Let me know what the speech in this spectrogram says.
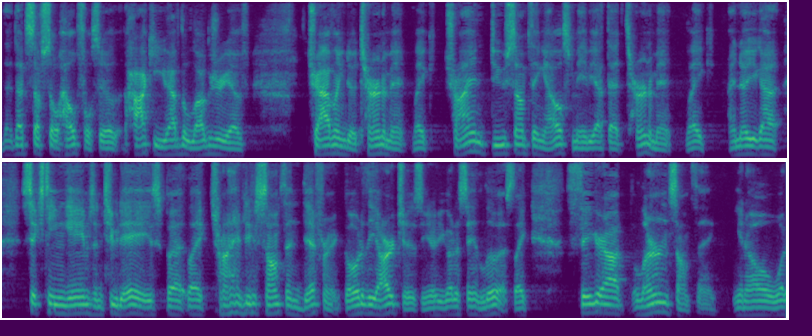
that, that stuff's so helpful. So hockey, you have the luxury of traveling to a tournament. Like, try and do something else maybe at that tournament. Like I know you got 16 games in two days, but like try and do something different. Go to the arches, you know, you go to St. Louis, like figure out, learn something, you know, what,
